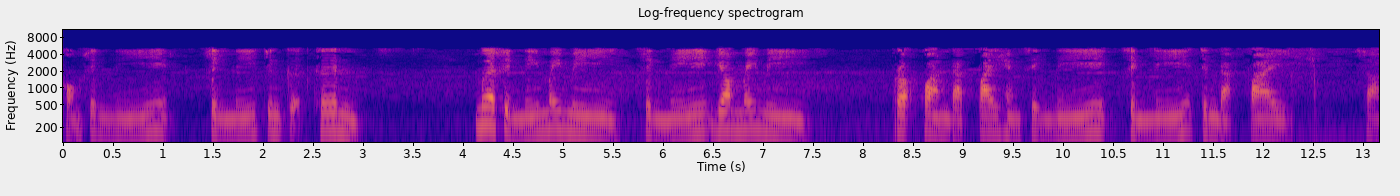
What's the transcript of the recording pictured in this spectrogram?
ของสิ่งนี้ สิ่งนี้จึงเกิดขึ้น เมื่อสิ่งนี้ไม่มี สิ่งนี้ย่อมไม่มี เพราะความดับไปแห่งสิ่งนี้ สิ่งนี้จึงดับไป สา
